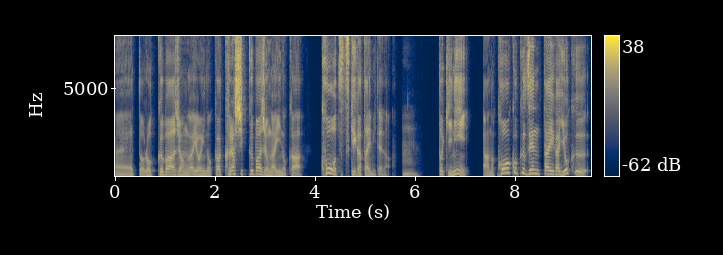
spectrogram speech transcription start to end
えーっと、ロックバージョンが良いのか、クラシックバージョンがいいのか、コーツつけがたいみたいなうん。時に、あの、広告全体が良く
